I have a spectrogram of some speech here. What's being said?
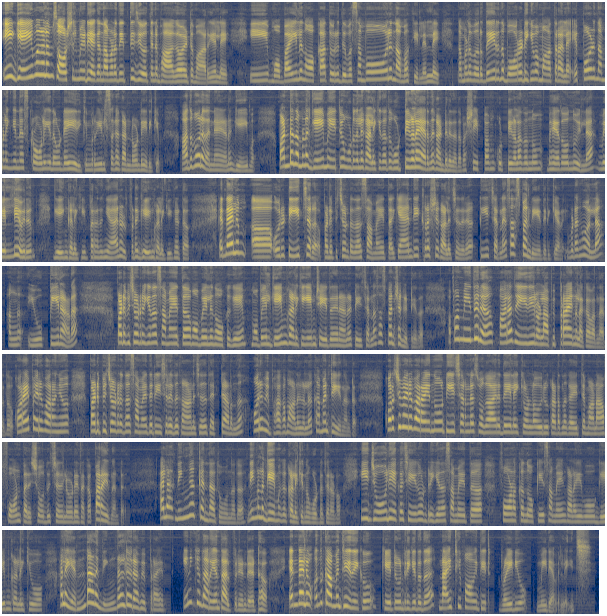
ഈ ഗെയിമുകളും സോഷ്യൽ മീഡിയയൊക്കെ നമ്മുടെ നിത്യജീവിതത്തിന്റെ ഭാഗമായിട്ട് മാറിയല്ലേ? ഈ മൊബൈൽ നോക്കാത്ത ഒരു ദിവസം പോലും നമുക്കില്ലല്ലേ? നമ്മൾ വെറുതെ ഇരുന്ന് ബോറടിക്കുമ്പോൾ മാത്രമല്ല, എപ്പോഴും നമ്മളിങ്ങനെ സ്ക്രോൾ ചെയ്തുകൊണ്ടേയിരിക്കും. റീൽസൊക്കെ കണ്ടുകൊണ്ടേയിരിക്കും. അതുപോലെ തന്നെയാണ് ഗെയിം. പണ്ട് നമ്മൾ ഗെയിം ഏറ്റവും കൂടുതൽ കളിക്കുന്നത് കുട്ടികളെയായിരുന്നു കണ്ടിരുന്നത്. പക്ഷേ ഇപ്പം കുട്ടികളെന്നൊന്നും ഭേദമൊന്നുമില്ല. വലിയവരും ഗെയിം കളിക്കും. ഈ ഞാൻ ഞാനുൾപ്പെടെ ഗെയിം കളിക്കും കേട്ടോ. എന്തായാലും ഒരു ടീച്ചർ പഠിപ്പിച്ചുകൊണ്ടിരുന്ന സമയത്ത് ക്യാൻഡി ക്രഷ് കളിച്ചതിന് ടീച്ചറിനെ സസ്പെൻഡ് ചെയ്തിരിക്കുകയാണ്. ഇവിടെങ്ങുമല്ല, അങ്ങ് യുപിയിലാണ്. പഠിപ്പിച്ചുകൊണ്ടിരിക്കുന്ന സമയത്ത് മൊബൈൽ നോക്കുകയും മൊബൈൽ ഗെയിം കളിക്കുകയും ചെയ്തതിനാണ് ടീച്ചറിന് സസ്പെൻഷൻ കിട്ടിയത്. അപ്പം ഇതിന് പല രീതിയിലുള്ള അഭിപ്രായങ്ങളൊക്കെ വന്നായിരുന്നു. കുറേ പേര് പറഞ്ഞു പഠിപ്പിച്ചുകൊണ്ടിരുന്ന സമയത്ത് ടീച്ചർ ഇത് കാണിച്ചത് തെറ്റാണെന്ന് ഒരു വിഭാഗം ആളുകൾ കമന്റ് ചെയ്യുന്നുണ്ട്. കുറച്ച് പേര് പറയുന്നു ടീച്ചറിന്റെ സ്വകാര്യതയിലേക്കുള്ള ഒരു കടന്നുകയറ്റമാണ് ആ ഫോൺ പരിശോധിച്ചതിലൂടെ എന്നൊക്കെ പറയുന്നുണ്ട്. അല്ല നിങ്ങൾക്ക് എന്താ തോന്നുന്നത്? നിങ്ങൾ ഗെയിമൊക്കെ കളിക്കുന്ന കൂട്ടത്തിലാണോ? ഈ ജോലിയൊക്കെ ചെയ്തുകൊണ്ടിരിക്കുന്ന സമയത്ത് ഫോണൊക്കെ നോക്കി സമയം കളയുവോ? ഗെയിം കളിക്കുവോ? അല്ല എന്താണ് നിങ്ങളുടെ ഒരു അഭിപ്രായം? എനിക്കൊന്ന് അറിയാൻ താല്പര്യമുണ്ട് കേട്ടോ. എന്തായാലും ഒന്ന് കമന്റ് ചെയ്തേക്കൂ. കേട്ടുകൊണ്ടിരിക്കുന്നത് 90.8 റേഡിയോ മീഡിയ വില്ലേജ്.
